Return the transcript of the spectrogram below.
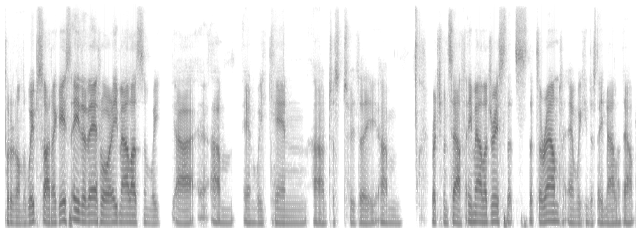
put it on the website, I guess, either that or email us, and we uh, um, and we can uh, just to the um, Richmond South email address that's that's around, and we can just email it out.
